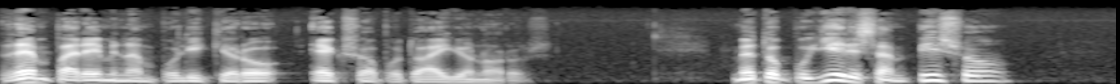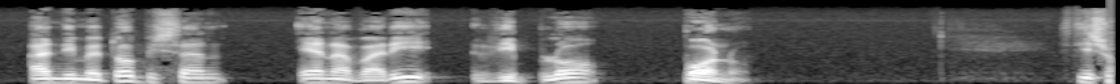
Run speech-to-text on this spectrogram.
δεν παρέμειναν πολύ καιρό έξω από το Άγιον Όρος. Με το που γύρισαν πίσω αντιμετώπισαν ένα βαρύ διπλό πόνο. Στις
